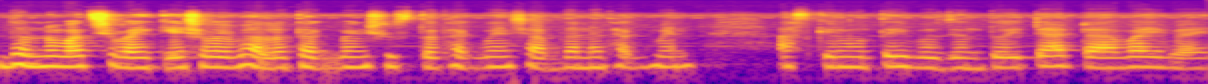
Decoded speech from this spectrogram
ধন্যবাদ সবাইকে। সবাই ভালো থাকবেন, সুস্থ থাকবেন, সাবধানে থাকবেন। আজকের মতো এই পর্যন্তই। Tata, bye bye.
